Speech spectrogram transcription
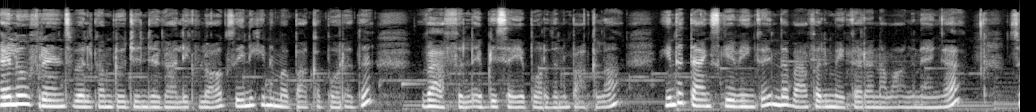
Hello friends welcome to ginger garlic vlogs. இன்றைக்கி நம்ம பார்க்க போகிறது வேஃபில் எப்படி செய்ய போகிறதுன்னு பார்க்கலாம். இந்த தேங்க்ஸ் கிவிங்க்கு இந்த வேஃபில் மேக்கரை நான் வாங்கினேங்க. ஸோ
